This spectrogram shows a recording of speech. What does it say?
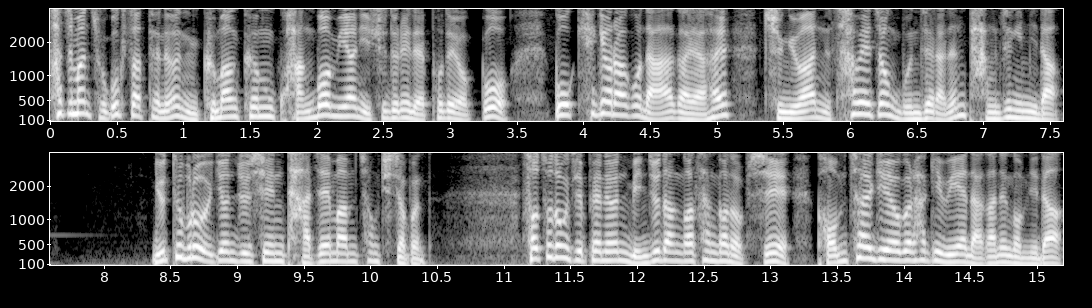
하지만 조국 사태는 그만큼 광범위한 이슈들이 내포되었고 꼭 해결하고 나아가야 할 중요한 사회적 문제라는 방증입니다. 유튜브로 의견 주신 다재맘 청취자분. 서초동 집회는 민주당과 상관없이 검찰 개혁을 하기 위해 나가는 겁니다.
